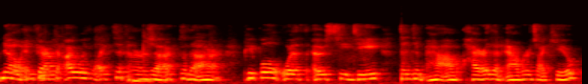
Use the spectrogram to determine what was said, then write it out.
No, in fact, I would like to interject that people with OCD tend to have higher than average IQ.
